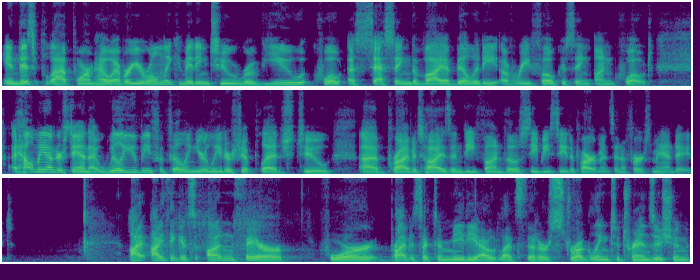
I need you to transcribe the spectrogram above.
In this platform, however, you're only committing to review, quote, assessing the viability of refocusing, unquote. Help me understand that. Will you be fulfilling your leadership pledge to uh, privatize and defund those CBC departments in a first mandate? I, I think it's unfair for private sector media outlets that are struggling to transition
